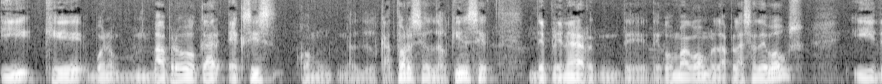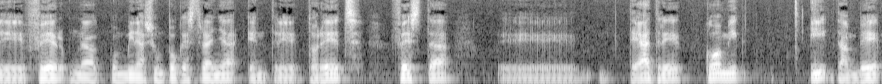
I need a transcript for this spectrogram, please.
i que bueno, va provocar èxits com el del 14, el del 15, de plenar de, de gom a gom la plaça de Bous i de fer una combinació un poc estranya entre torets, festa, eh, teatre, còmic i també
